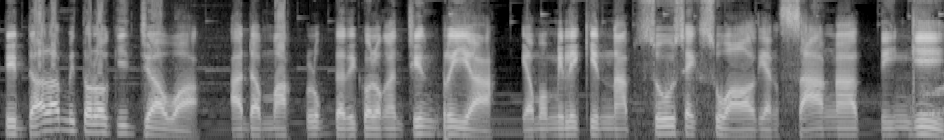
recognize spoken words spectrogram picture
Di dalam mitologi Jawa, ada makhluk dari golongan jin pria yang memiliki nafsu seksual yang sangat tinggi.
